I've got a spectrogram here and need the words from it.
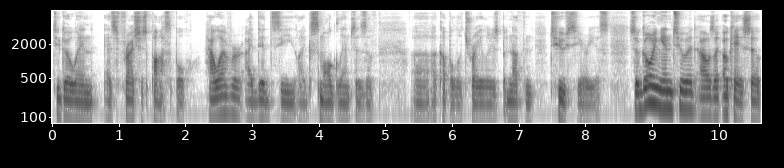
to go in as fresh as possible. However, I did see like small glimpses of uh, a couple of trailers, but nothing too serious. So going into it, I was like, okay, so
